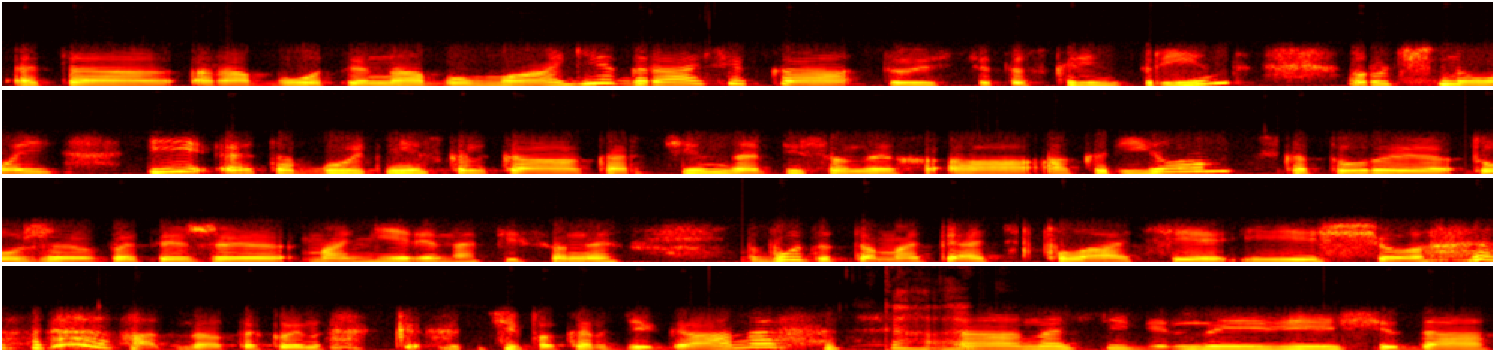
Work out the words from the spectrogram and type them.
Это работы на бумаге, графика, то есть это скринпринт ручной, и это будет несколько картин, написанных а, акрилом, которые тоже в этой же манере написаны. Будут там опять платье и еще одна такой типа кардигана, а, носибельные вещи, да.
